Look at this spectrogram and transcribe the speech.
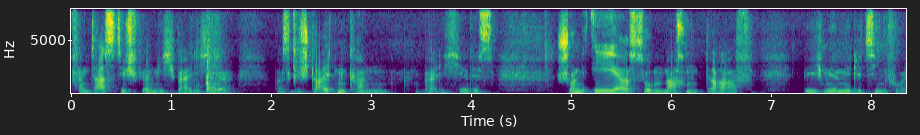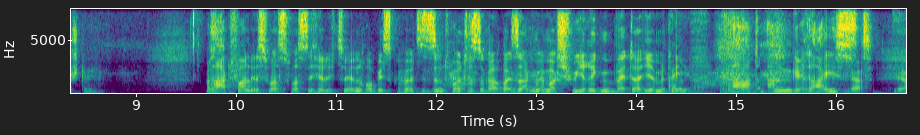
fantastisch für mich, weil ich hier was gestalten kann, weil ich hier das schon eher so machen darf, wie ich mir Medizin vorstelle. Radfahren ist was, was sicherlich zu Ihren Hobbys gehört. Sie sind heute sogar bei, sagen wir mal, schwierigem Wetter hier mit dem ja. Rad angereist. Ja.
